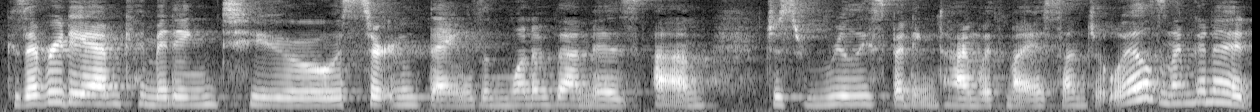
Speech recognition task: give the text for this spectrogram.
because every day i'm committing to certain things and one of them is um, just really spending time with my essential oils and i'm going to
